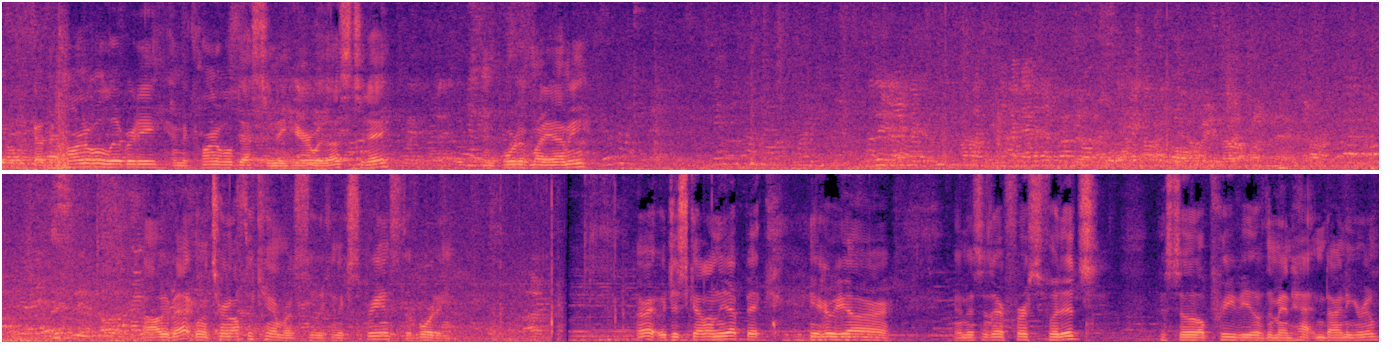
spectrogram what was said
Got the Carnival Liberty and the Carnival Destiny here with us today in Port of Miami. I'll be back. I'm going to turn off the camera so we can experience the boarding. All right, we just got on the Epic. Here we are. And this is our first footage. Just a little preview of the Manhattan dining room.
